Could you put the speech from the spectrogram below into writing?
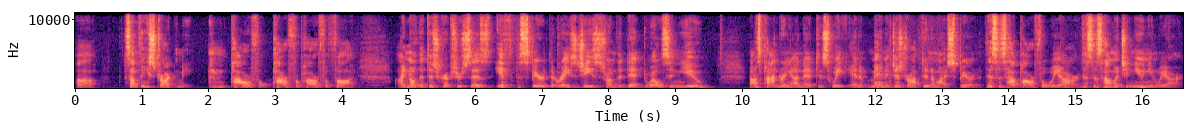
Uh, something struck me. powerful, powerful, powerful thought. I know that the scripture says, if the spirit that raised Jesus from the dead dwells in you. I was pondering on that this week, and it, man, it just dropped into my spirit. This is how powerful we are. This is how much in union we are.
